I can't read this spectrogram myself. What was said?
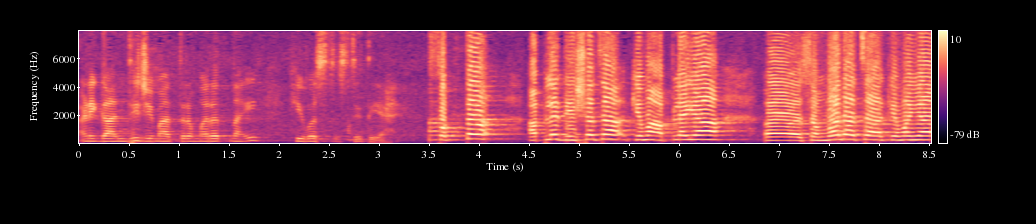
आणि गांधीजी मात्र मरत नाही ही वस्तुस्थिती आहे. फक्त आपल्या देशाचा किंवा आपल्या या संवादाचा किंवा या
